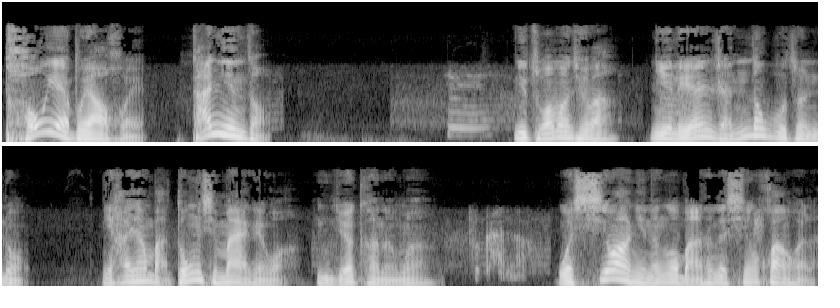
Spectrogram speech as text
头也不要回，赶紧走。嗯，你琢磨去吧。你连人都不尊重，你还想把东西卖给我？你觉得可能吗？不可能我希望你能够把他的心换回来，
